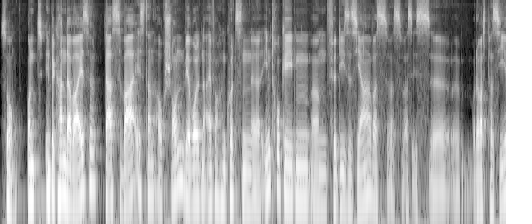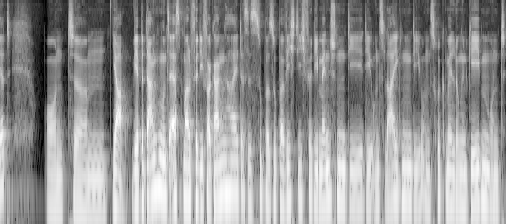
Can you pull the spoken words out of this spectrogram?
So, und in bekannter Weise, das war es dann auch schon. Wir wollten einfach einen kurzen äh, Intro geben ähm, für dieses Jahr, was, was, was ist äh, oder was passiert. Und ähm, ja, wir bedanken uns erstmal für die Vergangenheit. Es ist super, super wichtig für die Menschen, die, die uns liken, die uns Rückmeldungen geben und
